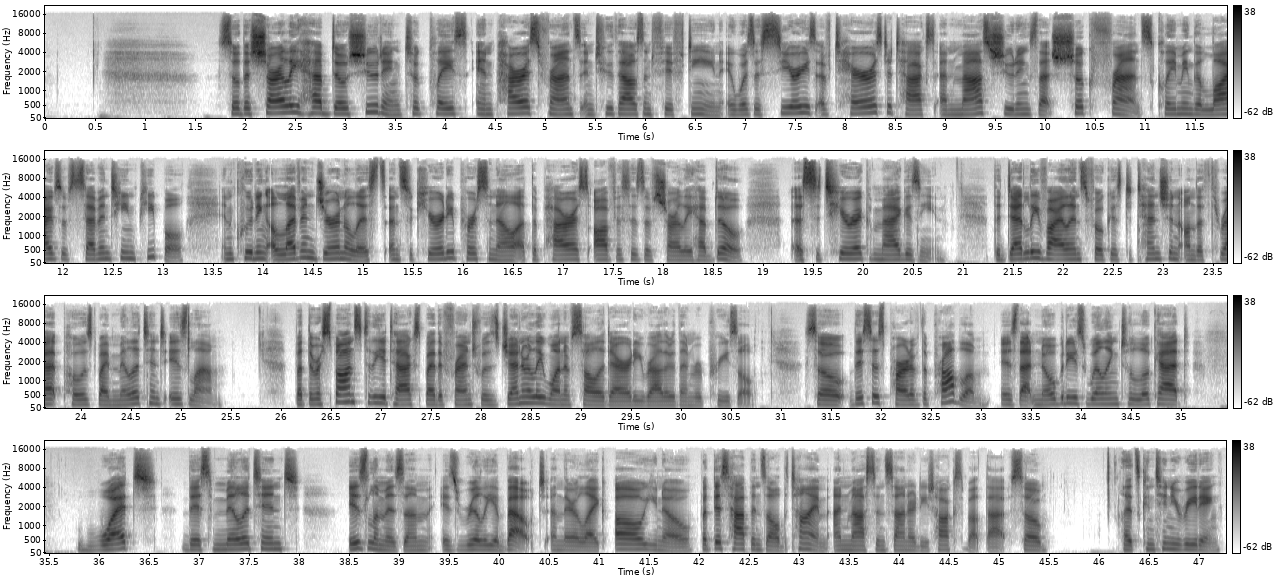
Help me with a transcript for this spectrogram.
So, the Charlie Hebdo shooting took place in Paris, France in 2015. It was a series of terrorist attacks and mass shootings that shook France, claiming the lives of 17 people, including 11 journalists and security personnel at the Paris offices of Charlie Hebdo, a satiric magazine. The deadly violence focused attention on the threat posed by militant Islam. But the response to the attacks by the French was generally one of solidarity rather than reprisal. So this is part of the problem is that nobody's willing to look at what this militant Islamism is really about. And they're like, oh, you know, but this happens all the time. And Mass Insanity talks about that. So let's continue reading.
